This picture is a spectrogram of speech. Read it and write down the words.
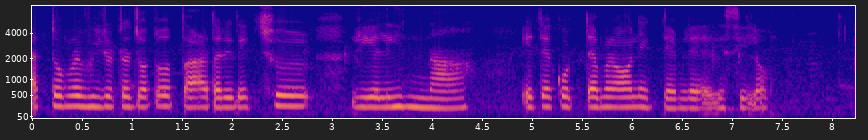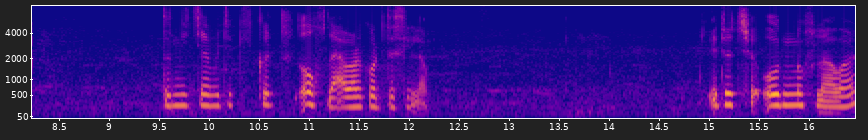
আর তোমরা ভিডিওটা যত তাড়াতাড়ি দেখছ, রিয়েলি না, এটা করতে আমার অনেক টাইম লেগে গেছিল। তো নিচে আমি তো কী করতে, ও ফ্লাওয়ার করতেছিলাম। এটা হচ্ছে অন্য ফ্লাওয়ার।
